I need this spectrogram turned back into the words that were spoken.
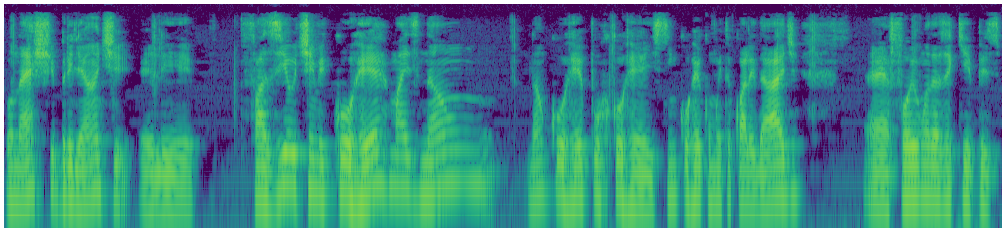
o Nash, brilhante, ele fazia o time correr, mas não não correr por correr, e sim correr com muita qualidade. É, foi uma das equipes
